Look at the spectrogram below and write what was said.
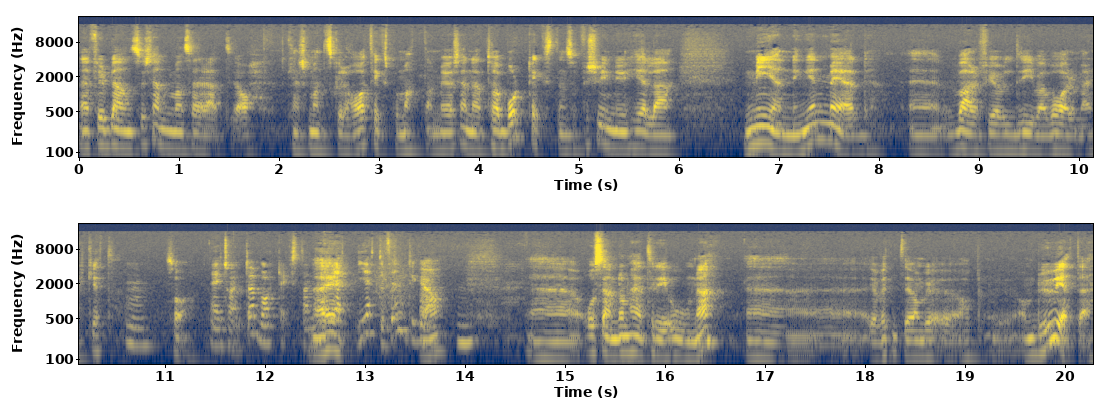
Nej, för ibland så känner man så här att ja, kanske man inte skulle ha text på mattan. Men jag känner att jag bort texten så försvinner ju hela meningen med eh, varför jag vill driva varumärket. Mm. Så. Nej, ta inte bort texten. Nej. Det är jät- jättefint tycker Ja. jag. Mm. Eh, och sen de här tre orna. Eh, jag vet inte om, vi, har- om du vet det.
